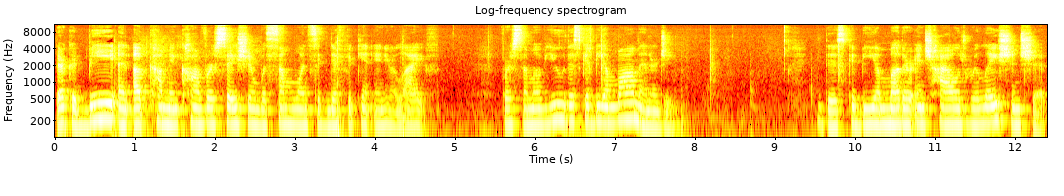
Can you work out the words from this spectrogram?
there could be an upcoming conversation with someone significant in your life. For some of you, this could be a mom energy. This could be a mother and child relationship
